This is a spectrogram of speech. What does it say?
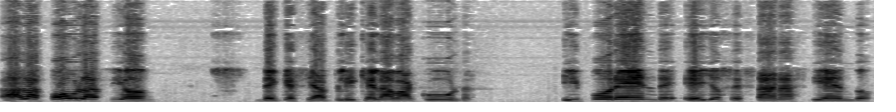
a la población de que se aplique la vacuna. Y por ende ellos están haciendo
